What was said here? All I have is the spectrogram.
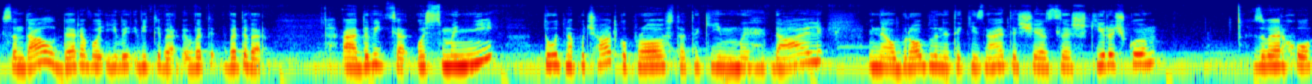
сандал, дерево і ветивер. Дивіться, ось мені тут на початку просто такий мигдаль, необроблений, такий, знаєте, ще з шкірочкою зверху.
